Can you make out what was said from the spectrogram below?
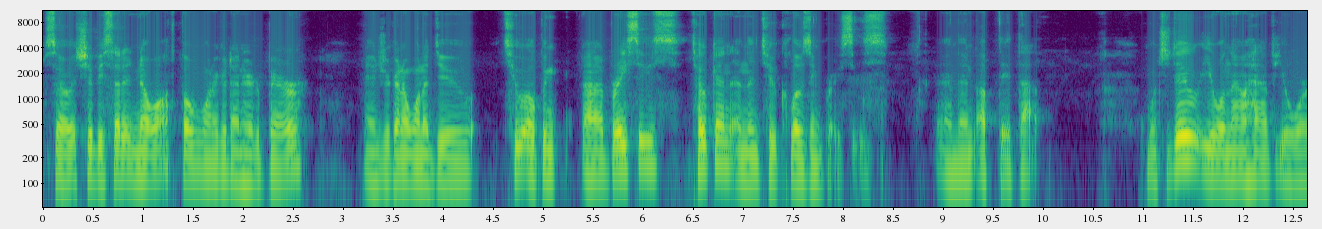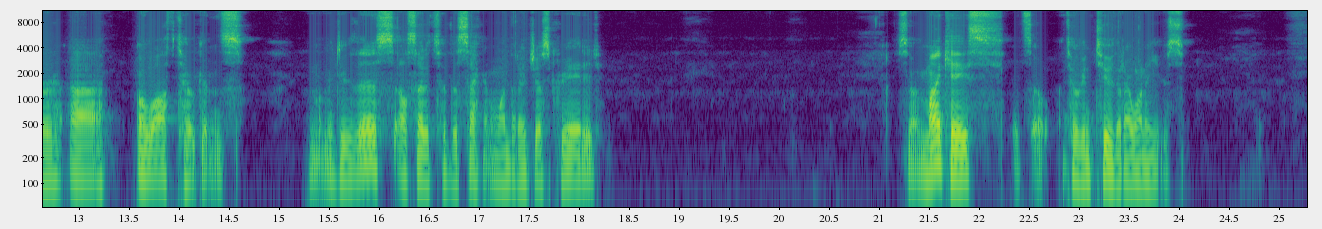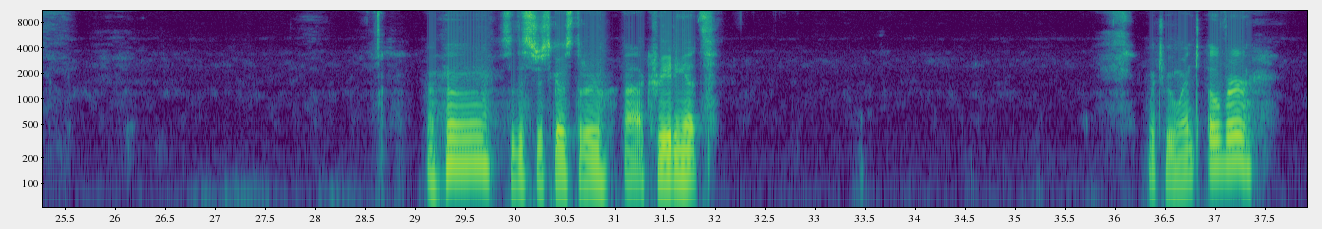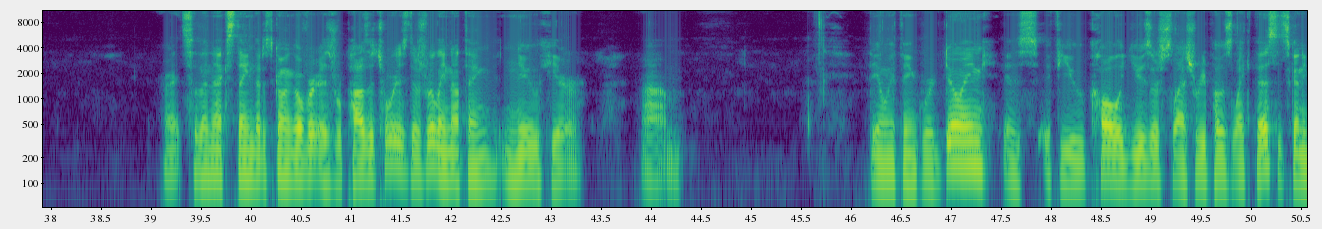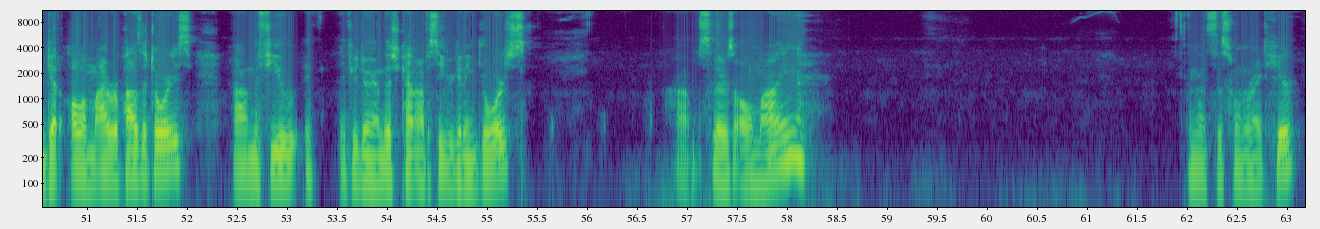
So it should be set at no auth, but we want to go down here to bearer. And you're going to want to do two open uh, braces token and then two closing braces. And then update that. What you do, you will now have your uh, OAuth tokens. And let me do this. I'll set it to the second one that I just created. So in my case, it's token 2 that I want to use. Uh -huh. So this just goes through uh, creating it, which we went over. Right, so the next thing that it's going over is repositories. There's really nothing new here. Um, the only thing we're doing is if you call user slash repos like this, it's going to get all of my repositories. Um, if you if, if you're doing on this account, obviously you're getting yours. Um, so there's all mine. and that's this one right here.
